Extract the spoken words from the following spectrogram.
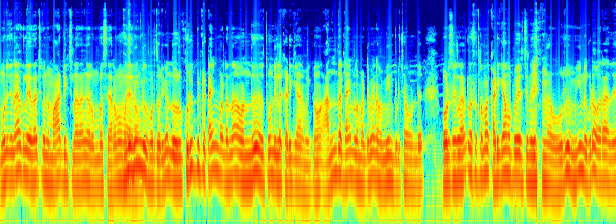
முடிஞ்ச நேரத்தில் ஏதாச்சும் கொஞ்சம் மாட்டிச்சுன்னா தாங்க ரொம்ப சிரமமாக இந்த மீன்கள் பொறுத்த வரைக்கும் இந்த ஒரு குறிப்பிட்ட டைம் மட்டும்தான் வந்து தூண்டில் கடிக்க ஆரம்பிக்கும். அந்த டைமில் மட்டுமே நம்ம மீன் பிடிச்சா உண்டு. ஒரு சில நேரத்தில் சுத்தமாக கடிக்காமல் போயிடுச்சுன்னு ஒரு மீன் கூட வராது.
